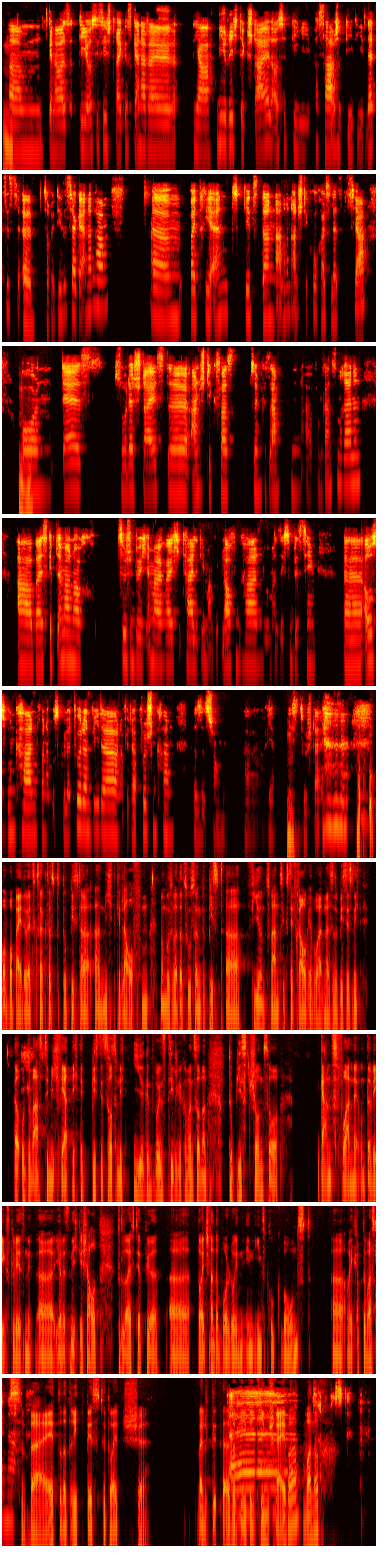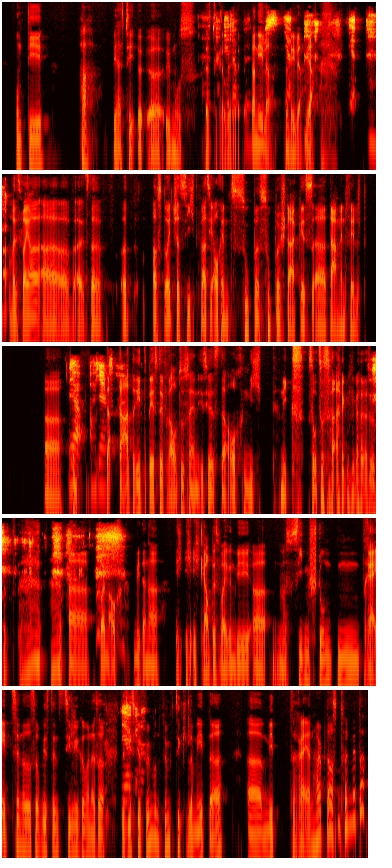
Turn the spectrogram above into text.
Mhm. Ähm, genau, also die OCC-Strecke ist generell ja nie richtig steil, außer die Passage, die die letztes, äh, sorry, dieses Jahr geändert haben. Ähm, bei Trient geht's dann einen anderen Anstieg hoch als letztes Jahr. Mhm. Und der ist so der steilste Anstieg fast im gesamten, äh, vom ganzen Rennen. Aber es gibt immer noch zwischendurch immer irgendwelche Teile, die man gut laufen kann, wo man sich so ein bisschen äh, ausruhen kann von der Muskulatur dann wieder und auch wieder pushen kann. Das ist schon äh, ja, hm. nicht hm. zu steil. Wo, wo, wobei du jetzt gesagt hast, du bist da äh, nicht gelaufen. Man muss aber dazu sagen, du bist äh, 24. Frau geworden. Also du bist jetzt nicht äh, und du warst ziemlich fertig. Du bist jetzt trotzdem nicht irgendwo ins Ziel gekommen, sondern du bist schon so ganz vorne unterwegs gewesen. Äh, ich habe jetzt nicht geschaut. Du läufst ja für äh, Deutschland, obwohl du in, in Innsbruck wohnst. Aber ich glaube, du warst genau. zweit- oder drittbeste Deutsche. Weil die, also die, die Kim äh, Schreiber war noch und die, ha, wie heißt sie? Ö, Ö, Ömus heißt sie, glaube ich. Daniela. Daniela, ja. ja. Aber das war ja äh, äh jetzt der, aus deutscher Sicht quasi auch ein super, super starkes äh, Damenfeld. Äh, ja, auf jeden da, Fall. Da drittbeste Frau zu sein, ist jetzt da auch nicht nix, sozusagen. Also, äh, vor allem auch mit einer, ich, ich, ich glaube, es war irgendwie äh, was, sieben Stunden 13 oder so bist du ins Ziel gekommen. Also das ja, ist genau. für 55 Kilometer äh, mit dreieinhalbtausend Höhenmeter.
